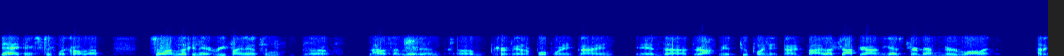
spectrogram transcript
Yeah, thanks for taking my call, Rob. So I'm looking at refinancing the, the house I live in, um, currently on a 4.89, and uh, they're offering me a 2.895. I've shopped around. You guys turned me on to Nerd Wallet. Had a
